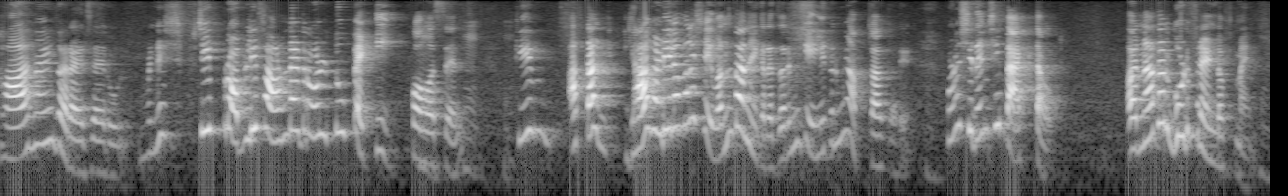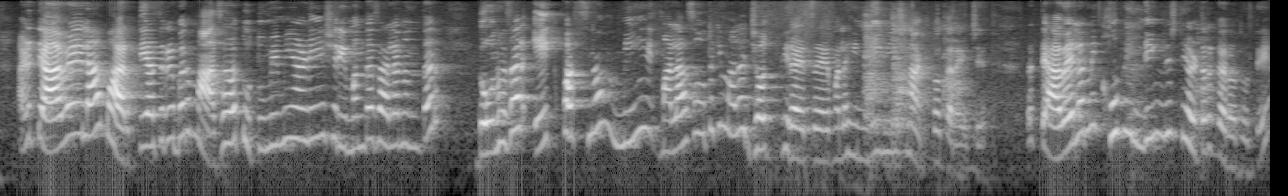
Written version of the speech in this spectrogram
हा नाही करायचा आहे रोल. म्हणजे she probably found that role too petty for herself की आता ह्या घडीला मला शेवंता नाही करायचं. जर मी केली तर मी अक्का करेन. म्हणून शिदेनशी backed out another good friend of mine आणि त्यावेळेला भारतीय बरोबर माझं तुतुमी मी आणि श्रीमंत झाल्यानंतर दोन हजार एक पासनं मी मला असं होतं की मला जग फिरायचं आहे मला हिंदी इंग्लिश नाटकं करायचे तर त्यावेळेला मी खूप हिंदी इंग्लिश थिएटर करत होते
